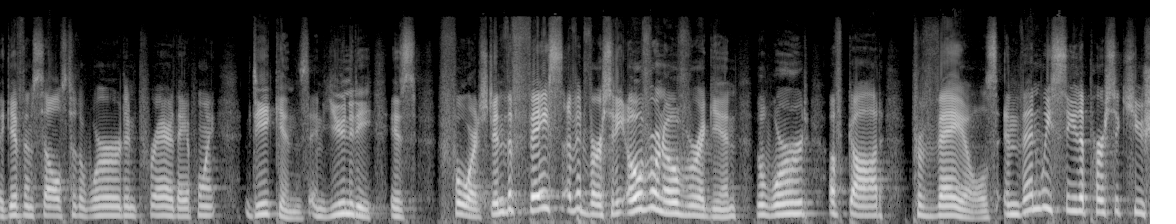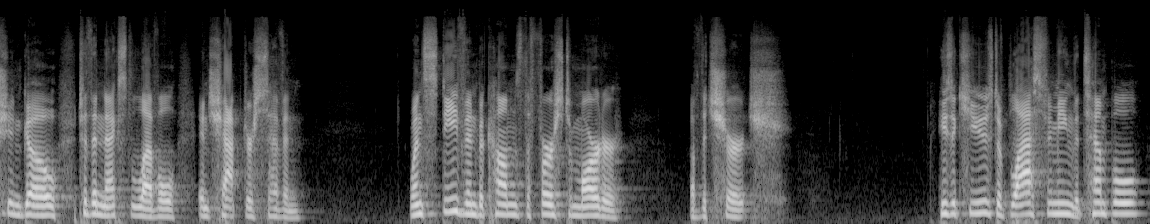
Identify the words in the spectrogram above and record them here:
they give themselves to the word and prayer. They appoint deacons, and unity is forged. In the face of adversity, over and over again, the word of God prevails. And then we see the persecution go to the next level in chapter 7, when Stephen becomes the first martyr of the church. He's accused of blaspheming the temple,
